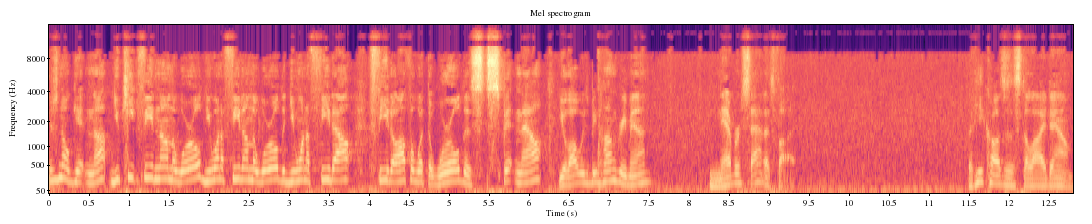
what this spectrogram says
There's no getting up. You keep feeding on the world. You want to feed on the world and you want to feed out, feed off of what the world is spitting out. You'll always be hungry, man. Never satisfied. But he causes us to lie down.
